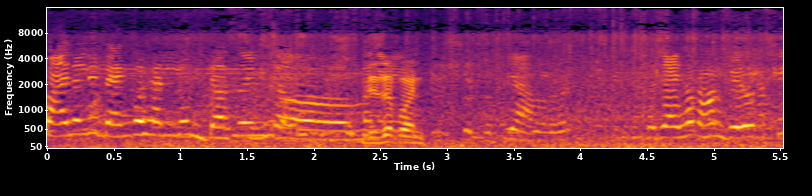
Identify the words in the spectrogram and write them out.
ফাইনালি বেঙ্গল হ্যান্ডলুম ডাজেন্ট ডিসঅ্যাপয়েন্ট ইয়া তো যাই হোক এখন বেরোচ্ছি।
